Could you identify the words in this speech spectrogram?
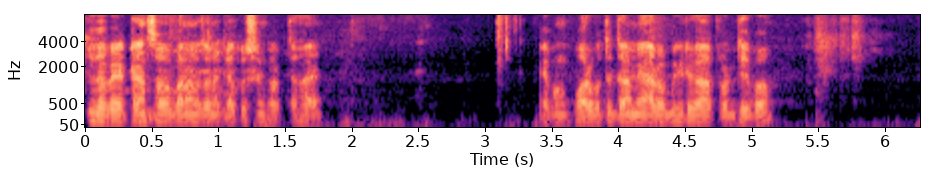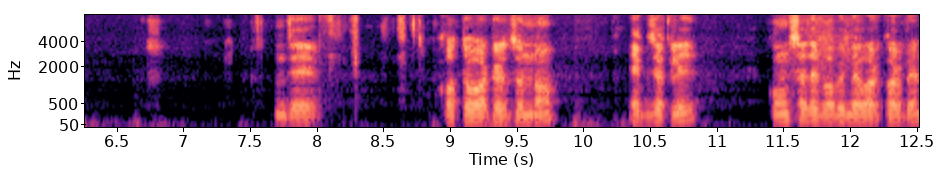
কীভাবে ট্রান্সফার বানানোর জন্য ক্যালকুলেশন করতে হয়। এবং পরবর্তীতে আমি আরও ভিডিও আপলোড দিব। যে কত ওয়াটের জন্য এক্স্যাক্টলি কোন সাইজের ববিন ব্যবহার করবেন,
